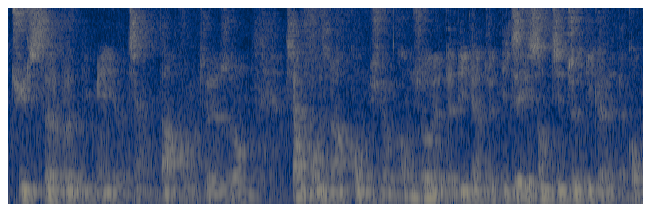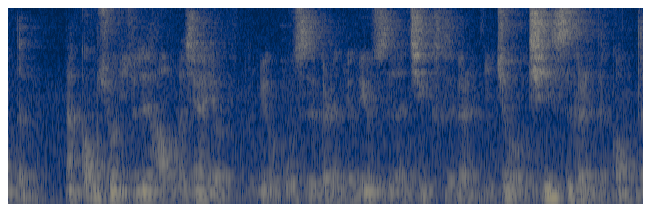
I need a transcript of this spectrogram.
俱舍论里面有讲到哦，就是说，像我们为什么要共修？共修有的力量，就你自己诵经就是一个人的功德。那共修你就是好，我们现在有有五十个人，有六十人，七十个人，你就有七十个人的功德。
